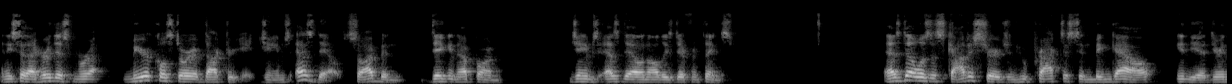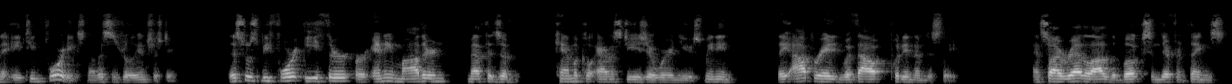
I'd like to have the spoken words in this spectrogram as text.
and he said, "I heard this miracle story of Dr. James Esdaile." So I've been digging up on James Esdaile and all these different things. Esdaile was a Scottish surgeon who practiced in Bengal, India during the 1840s. Now, this is really interesting. This was before ether or any modern methods of chemical anesthesia were in use, meaning they operated without putting them to sleep. And so I read a lot of the books and different things.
